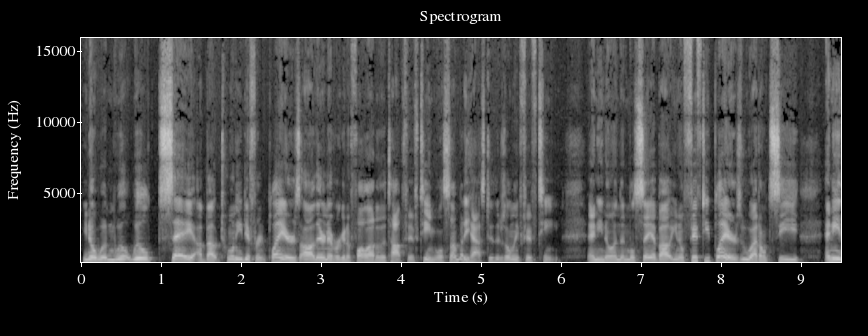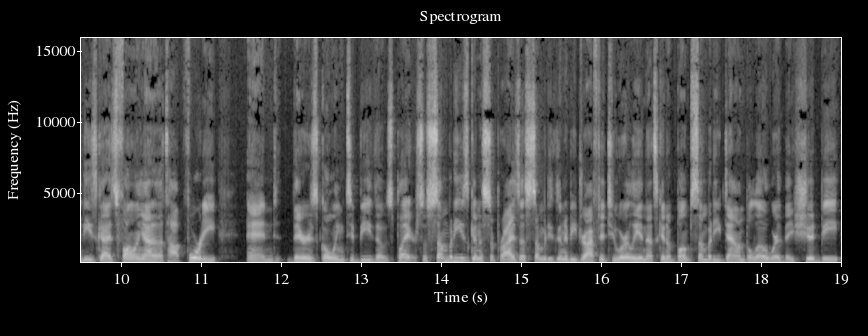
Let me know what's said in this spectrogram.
you know, when we'll we'll say about 20 different players, oh, they're never going to fall out of the top 15. Well, somebody has to. There's only 15. And you know, and then we'll say about, you know, 50 players, ooh, I don't see any of these guys falling out of the top 40 and there's going to be those players. So somebody is going to surprise us. Somebody's going to be drafted too early, and that's going to bump somebody down below where they should be.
